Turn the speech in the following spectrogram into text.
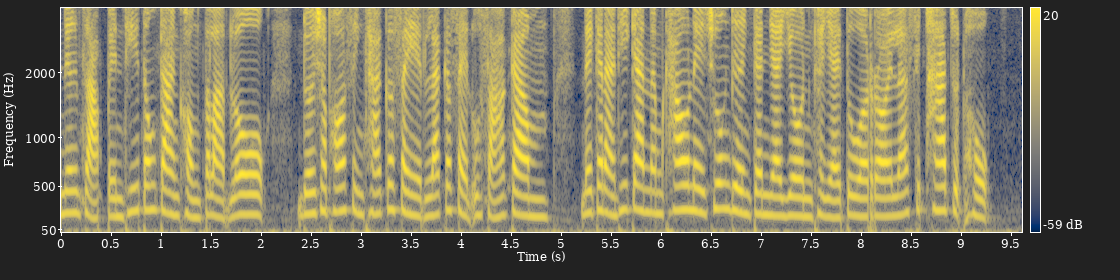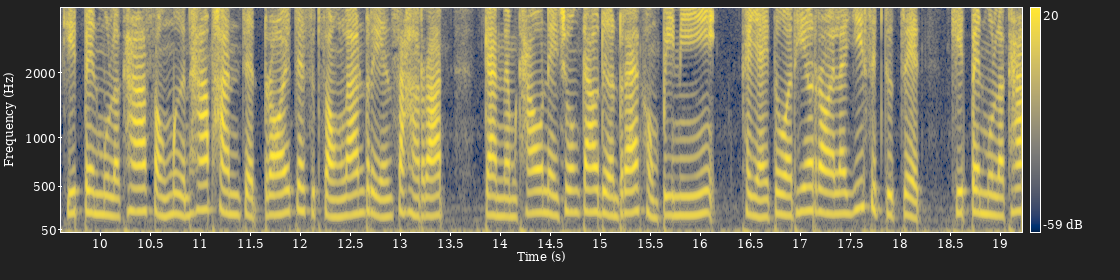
เนื่องจากเป็นที่ต้องการของตลาดโลก โดยเฉพาะสินค้าเกษตรและเกษตรอุตสาหกรรม ในขณะที่การนำเข้าในช่วงเดือนกันยายนขยายตัวร้อยละ 15.6 คิดเป็นมูลค่า 25,772 ล้านเหรียญสหรัฐ การนำเข้าในช่วง 9 เดือนแรกของปีนี้ขยายตัวที่ร้อยละ 20.7 คิดเป็นมูลค่า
